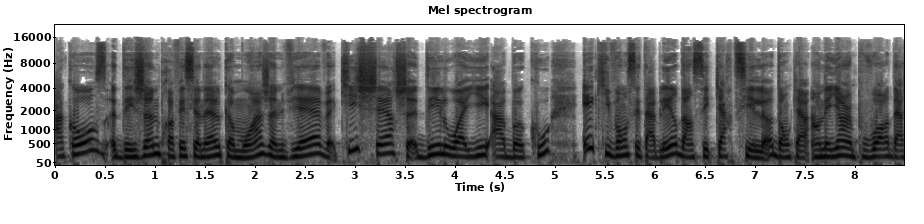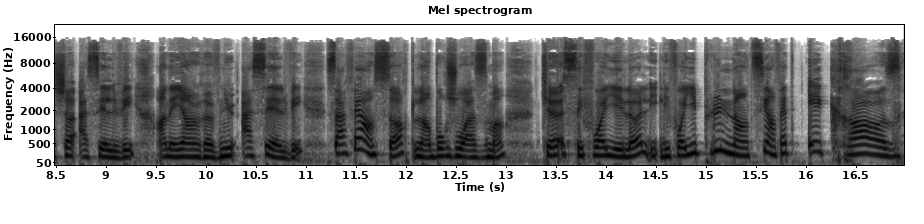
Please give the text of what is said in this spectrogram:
À cause des jeunes professionnels comme moi, Geneviève, qui cherchent des loyers à beaucoup et qui vont s'établir dans ces quartiers-là, donc en ayant un pouvoir d'achat assez élevé, en ayant un revenu assez élevé. Ça fait en sorte, l'embourgeoisement, que ces foyers-là, les foyers plus nantis, en fait, écrasent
